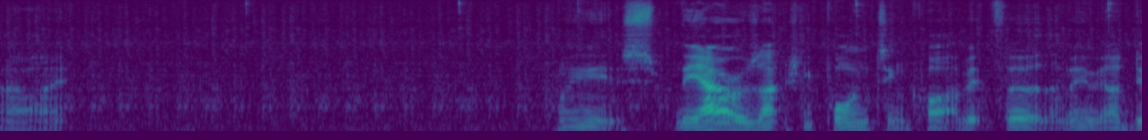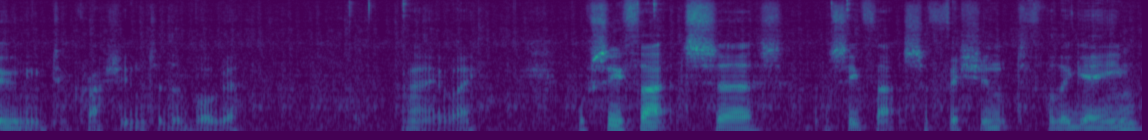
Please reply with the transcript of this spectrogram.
Alright. I mean, it's, the arrow's actually pointing quite a bit further. Maybe I do need to crash into the bugger. Anyway, we'll see if that's uh, see if that's sufficient for the game.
